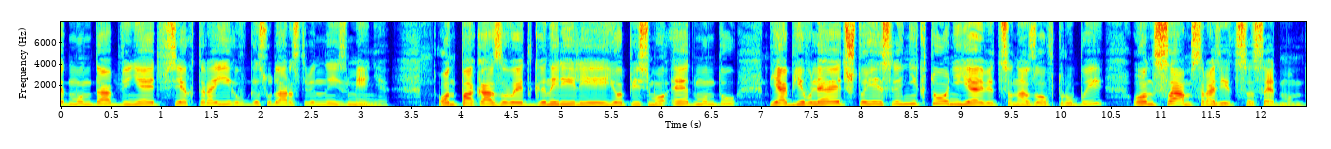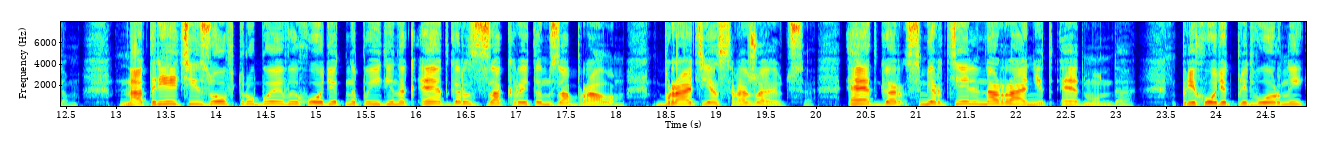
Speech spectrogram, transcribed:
Эдмунда, обвиняет всех троих в государственной измене. Он показывает Гонорилии ее письмо Эдмунду и объявляет, что если никто не явится на зов трубы, он сам сразится с Эдмундом. На третий зов трубы выходит на поединок Эдгар с закрытым забралом. Братья сражаются. Эдгар смертельно ранит Эдмунда. Приходит придворный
